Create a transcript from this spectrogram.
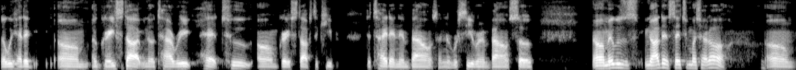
You know, we had a um a great stop. You know, Tyrique had two um great stops to keep the tight end in bounds and the receiver in bounds. So um it was you know I didn't say too much at all. Um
